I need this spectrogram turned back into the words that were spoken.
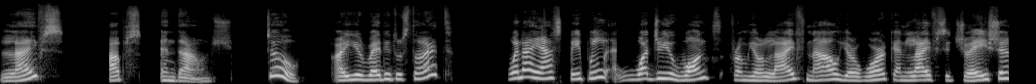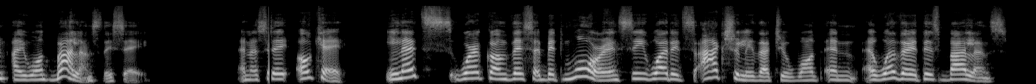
life's ups and downs. So, are you ready to start? When I ask people, what do you want from your life now, your work and life situation? I want balance, they say. And I say, okay, let's work on this a bit more and see what it's actually that you want and uh, whether it is balance.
